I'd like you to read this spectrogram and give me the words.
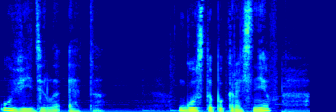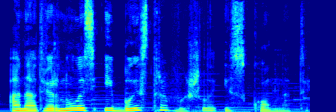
увидела это. Густо покраснев, она отвернулась и быстро вышла из комнаты.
